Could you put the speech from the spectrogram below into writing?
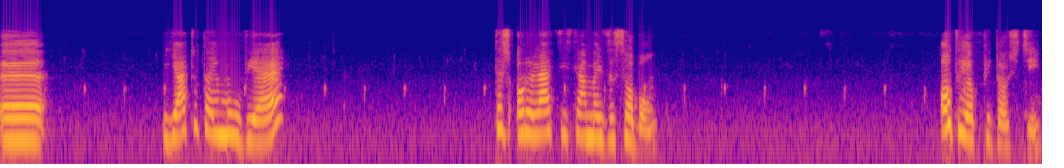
E, Ja tutaj mówię też o relacji samej ze sobą. O tej obfitości.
